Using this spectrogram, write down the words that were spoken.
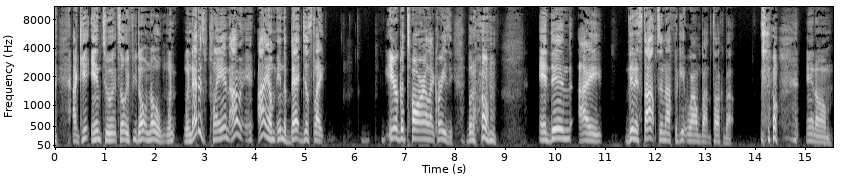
I get into it. So if you don't know, when, when that is playing, I, I am in the back just like air guitaring like crazy. But, um, and then I, then it stops and I forget what I'm about to talk about. So, and, um,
